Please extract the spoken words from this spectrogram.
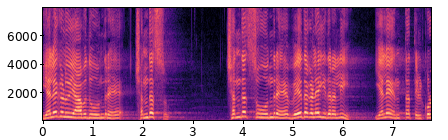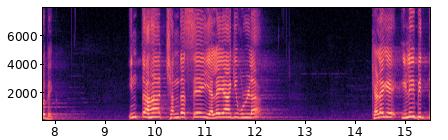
ಎಲೆಗಳು ಯಾವುದು ಅಂದರೆ ಛಂದಸ್ಸು. ಛಂದಸ್ಸು ಅಂದರೆ ವೇದಗಳೇ ಇದರಲ್ಲಿ ಎಲೆ ಅಂತ ತಿಳ್ಕೊಳ್ಬೇಕು. ಇಂತಹ ಛಂದಸ್ಸೇ ಎಲೆಯಾಗಿ ಉಳ್ಳ, ಕೆಳಗೆ ಇಳಿಬಿದ್ದ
